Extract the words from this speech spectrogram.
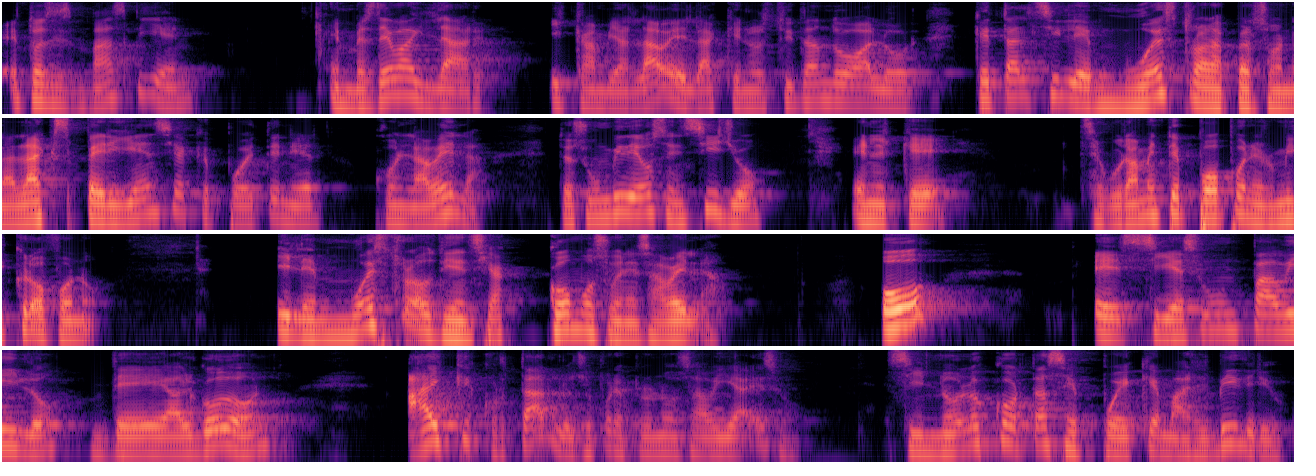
Entonces, más bien, en vez de bailar y cambiar la vela, que no estoy dando valor, ¿qué tal si le muestro a la persona la experiencia que puede tener con la vela? Entonces, un video sencillo en el que seguramente puedo poner un micrófono y le muestro a la audiencia cómo suena esa vela. O eh, si es un pabilo de algodón, hay que cortarlo. Yo, por ejemplo, no sabía eso. Si no lo cortas, se puede quemar el vidrio.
